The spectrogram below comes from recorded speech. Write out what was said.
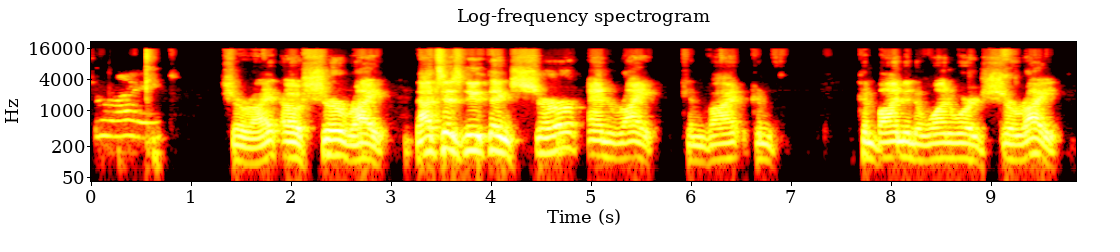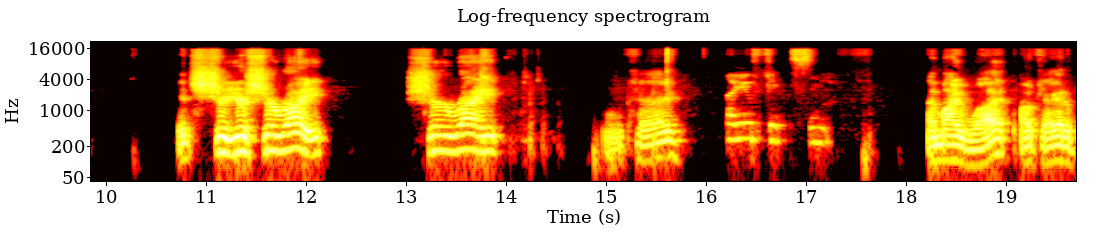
Sure Right. Sure right. Oh, sure right. That's his new thing. Sure and right combined con, combined into one word. Sure right. It's sure you're sure right. Sure right. Okay. Are you fixing? Am I what? Okay, I got to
